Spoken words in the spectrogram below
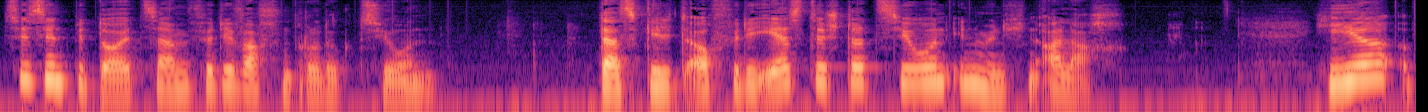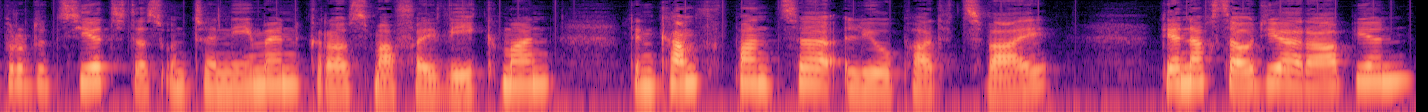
sie sind bedeutsam für die Waffenproduktion. Das gilt auch für die erste Station in München-Allach. Hier produziert das Unternehmen Kraus-Maffei-Wegmann den Kampfpanzer Leopard 2, der nach Saudi-Arabien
